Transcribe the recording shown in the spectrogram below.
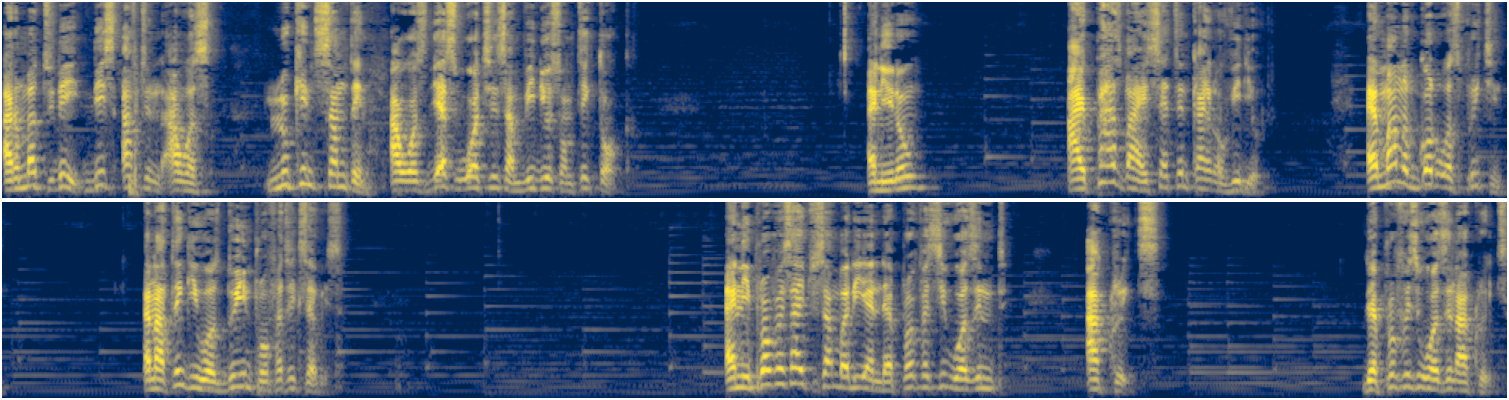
I remember today, this afternoon, I was looking something. I was just watching some videos on TikTok. And you know, I passed by a certain kind of video. A man of God was preaching. And I think he was doing prophetic service and he prophesied to somebody and the prophecy wasn't accurate. The prophecy wasn't accurate.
